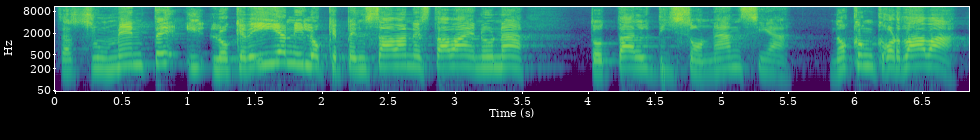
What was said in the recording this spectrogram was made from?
O sea, su mente y lo que veían y lo que pensaban estaba en una total disonancia, no concordaba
